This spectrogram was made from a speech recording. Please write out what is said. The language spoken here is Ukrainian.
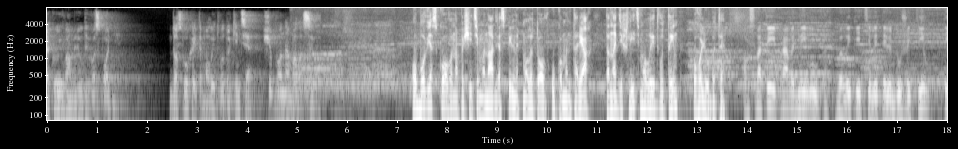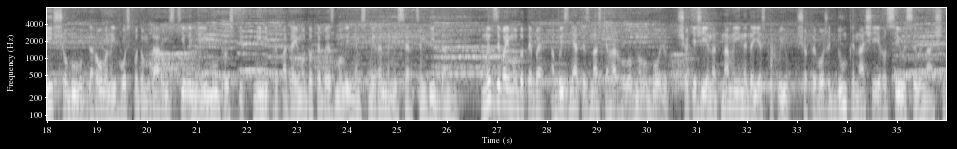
Дякую вам, люди Господні. Дослухайте молитву до кінця, щоб вона мала силу. Обов'язково напишіть імена для спільних молитов у коментарях та надішліть молитву тим, кого любите. О святий і праведний Лука, великий цілителю дужих тіл, ти, що був обдарований Господом даром зцілення і мудрості, нині припадаємо до тебе з молинням смиренним і серцем відданим. Ми взиваємо до тебе, аби зняти з нас тягар головного болю, що тяжіє над нами і не дає спокою, що тривожить думки наші і розсіює сили наші.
